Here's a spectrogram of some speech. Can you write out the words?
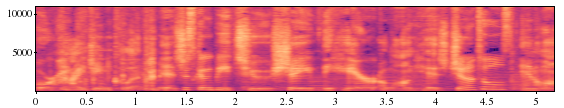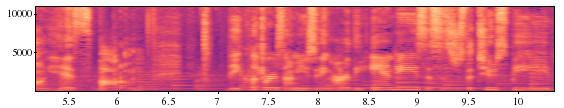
or hygiene clip. It's just going to be to shave the hair along his genitals and along his bottom. The clippers I'm using are the Andis. This is just a two speed.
